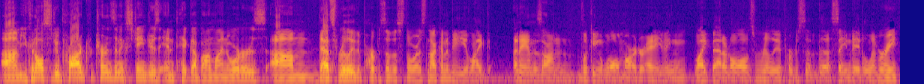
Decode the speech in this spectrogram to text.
Um, you can also do product returns and exchanges and pick up online orders. Um, that's really the purpose of the store. It's not going to be like an Amazon looking Walmart or anything like that at all. It's really the purpose of the same day delivery.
